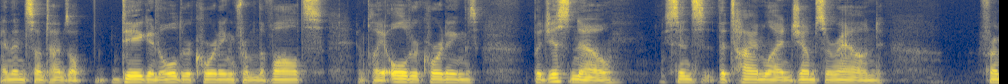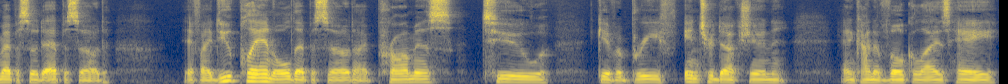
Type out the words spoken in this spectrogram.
and then sometimes I'll dig an old recording from the vaults and play old recordings. But just know since the timeline jumps around from episode to episode. If I do play an old episode, I promise to give a brief introduction and kind of vocalize hey,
